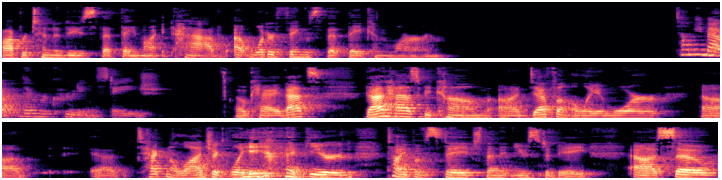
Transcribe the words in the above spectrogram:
opportunities that they might have? Uh, what are things that they can learn? Tell me about the recruiting stage. Okay. That's, that has become uh, definitely a more uh, uh, technologically geared type of stage than it used to be. Uh, so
